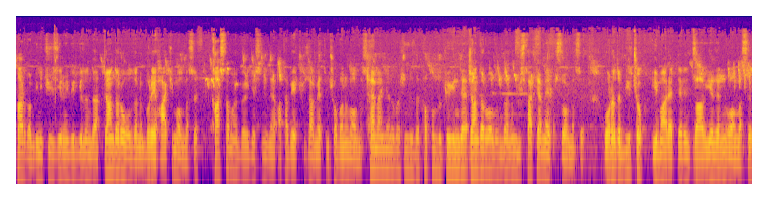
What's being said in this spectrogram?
pardon 1221 yılında Candaroğulları'nın buraya hakim olması Kastamonu bölgesinde Atabey Hüsamettin Çoban'ın olması. Hemen yanı başımızda Kapıllı köyünde Candaroğlu'nların müstahkem mevkisi olması. Orada birçok imaretlerin, zaviyelerin olması.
